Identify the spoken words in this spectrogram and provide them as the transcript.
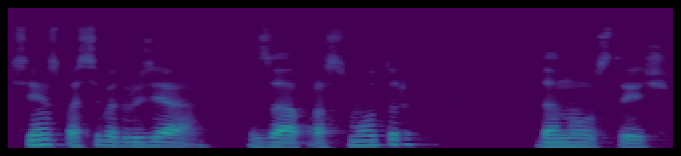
Всем спасибо, друзья, за просмотр. До новых встреч.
